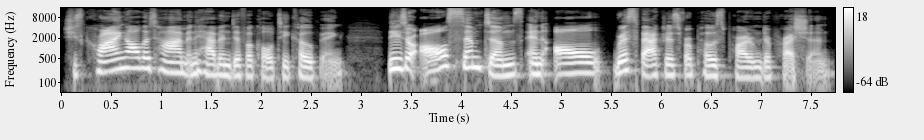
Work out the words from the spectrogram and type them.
She's crying all the time and having difficulty coping. These are all symptoms and all risk factors for postpartum depression.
